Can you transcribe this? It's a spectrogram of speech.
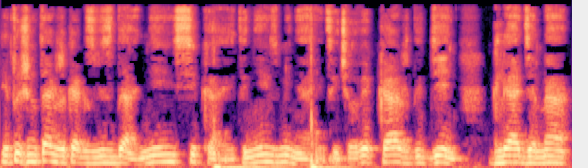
И точно так же, как звезда не иссякает и не изменяется, и человек каждый день, глядя на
